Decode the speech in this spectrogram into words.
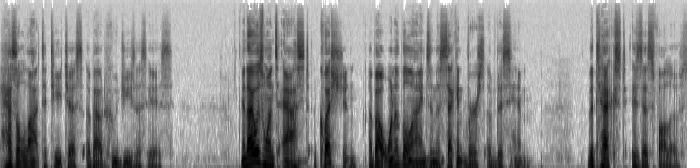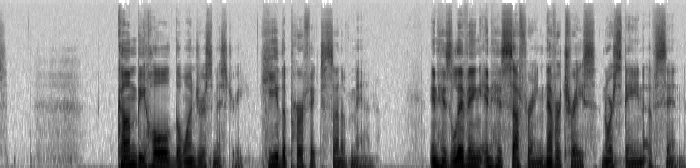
has a lot to teach us about who Jesus is. And I was once asked a question about one of the lines in the second verse of this hymn. The text is as follows Come, behold the wondrous mystery, he the perfect Son of Man. In his living, in his suffering, never trace nor stain of sin.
